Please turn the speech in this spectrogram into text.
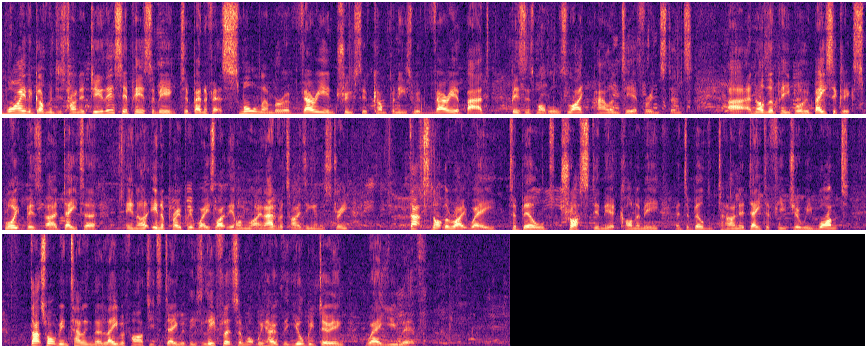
why the government is trying to do this. Appears to be to benefit a small number of very intrusive companies with very bad business models like Palantir for instance uh, and other people who basically exploit uh, data in inappropriate ways like the online advertising industry. That's not the right way to build trust in the economy and to build the kind of data future we want. That's what we've been telling the Labour Party today with these leaflets and what we hope that you'll be doing where you live.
